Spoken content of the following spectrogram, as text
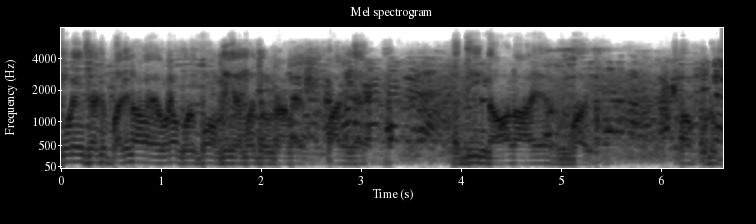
மூணையும் சேர்த்து பதினாலாயிரம் ரூபா கொடுப்போம் அப்படிங்கிற மாதிரி சொல்றாங்க. பாருங்க. பதினாலாயிரம் ரூபாய். கொடுப்போம்.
